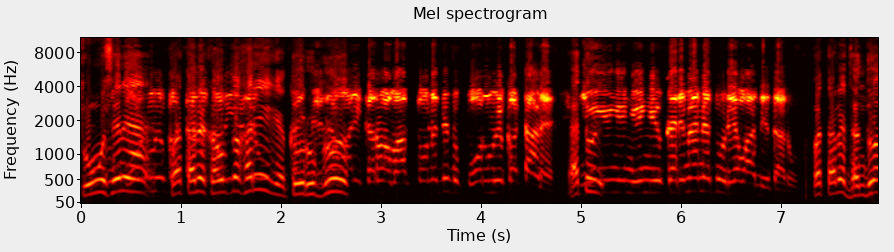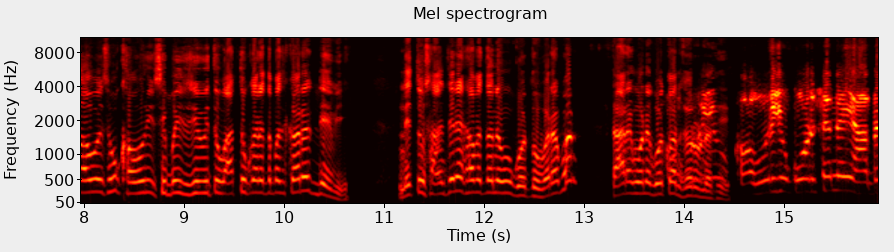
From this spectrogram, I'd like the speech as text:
તું છે ને પણ તને કહું તો ખરી કે તું રૂબરૂ કરવા માંગતો નથી તું ફોન મે કટાણે તું- ન્યુ કરી મેં ને તું રેવા દે તારું. પણ તને ધંધો આવે શું ખવરી બીજી જેવી તું વાતો કરે તો પછી કરે જ દેવી. ને તું સાંજે હવે તને હું ગોતું બરાબર? તારે મને ગોતવાની જરૂર નથી. ખવરિયું કોણ છે ને? આપે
